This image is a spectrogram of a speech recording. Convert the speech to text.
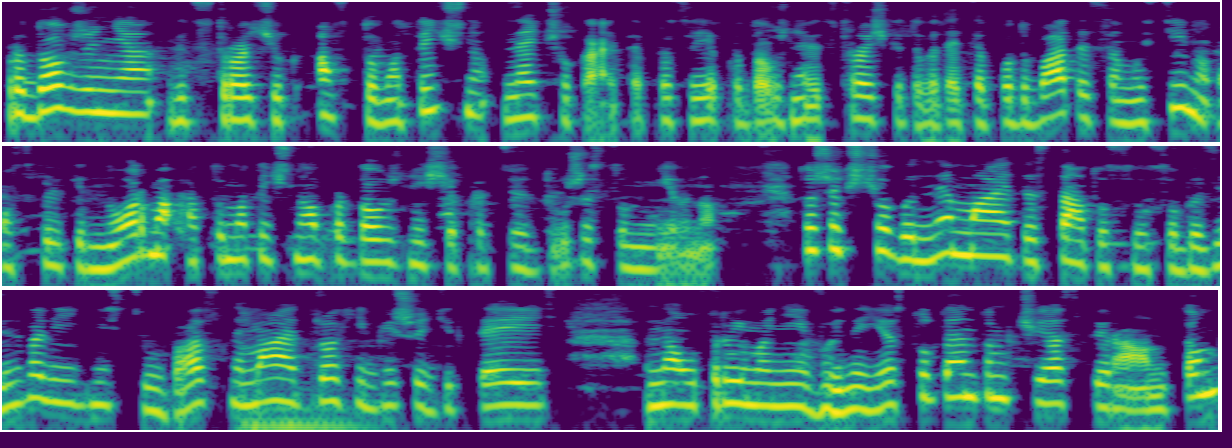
Продовження відстрочок автоматично не чекайте. Про своє продовження відстрочки доведеться подбати самостійно, оскільки норма автоматичного продовження ще працює дуже сумнівно. Тож, якщо ви не маєте статусу особи з інвалідністю, у вас немає трохи більше дітей на утриманні, ви не є студентом чи аспірантом.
